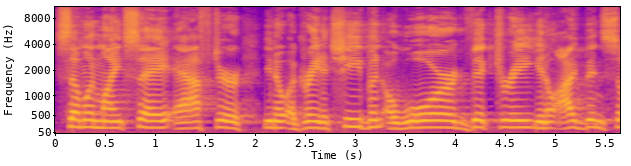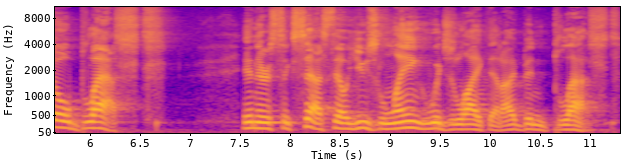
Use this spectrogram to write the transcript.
Someone might say after, you know, a great achievement, award, victory, you know, I've been so blessed in their success. They'll use language like that. I've been blessed.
